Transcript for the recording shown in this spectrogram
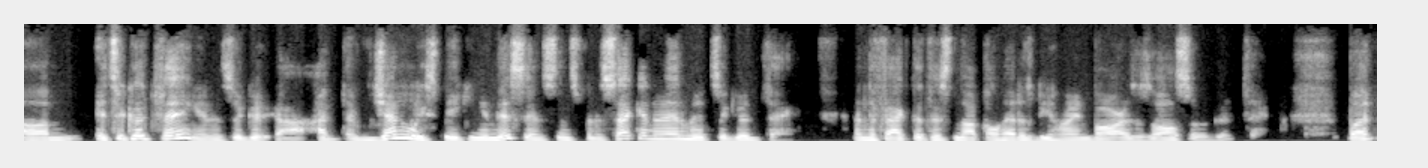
um, it's a good thing. And it's a good, uh, generally speaking, in this instance, for the Second Amendment, it's a good thing. And the fact that this knucklehead is behind bars is also a good thing. But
